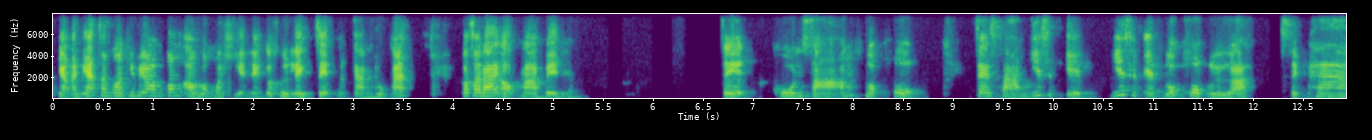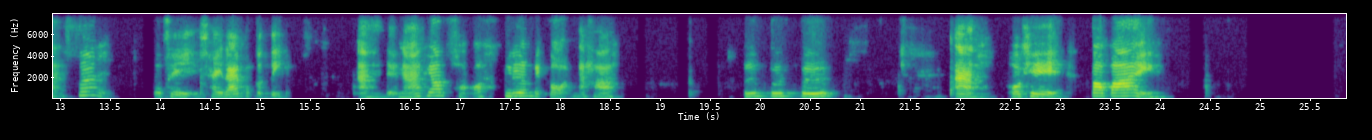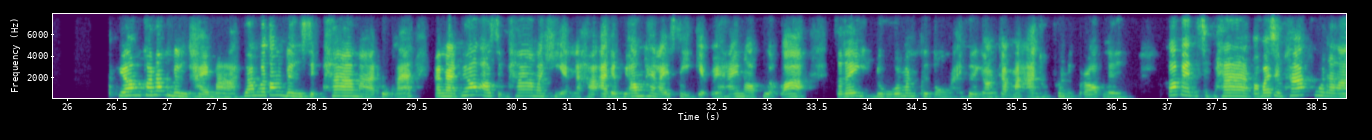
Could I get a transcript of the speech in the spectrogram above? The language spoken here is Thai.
อย่างอันเนี้ยจำนวนที่พี่อ้อมต้องเอาลงมาเขียนเนี่ยก็คือเลข7เหมือนกันถูกไหม ก็จะได้ออกมาเป็นเจ็ดคูณสามลบหกเจ็ดสามยี่สิบเอ็ดยี่สิบเอ็ดลบหกเหลือสิบห้าซึ่งโอเค ใช้ได้ปกติ อะ เดี๋ยวนะพี่อ้อมขอเลื่อนไปก่อนนะคะปึ๊บปึ๊บปึ๊บอะ โอเค ต่อไป พี่อ้อมก็ต้องดึงใครมาพี่อ้อมก็ต้องดึงสิบห้ามาถูกไหมดังนั้นพี่อ้อมเอาสิบห้ามาเขียนนะคะอะเดี๋ยวพี่อ้อมไฮไลท์สีเก็บไว้ให้เนาะเผื่อว่าจะได้ดูว่ามันคือตรงไหนเผื่อย้อนกลับมาอ่านทุกคนอีกรอบหนึ่งก็เป็นสิบห้าต่อไปสิบห้าคูณอะไร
